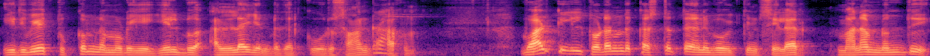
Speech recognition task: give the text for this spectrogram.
இதுவே துக்கம் நம்முடைய இயல்பு அல்ல என்பதற்கு ஒரு சான்றாகும். வாழ்க்கையில் தொடர்ந்து கஷ்டத்தை அனுபவிக்கும் சிலர் மனம் நொந்து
